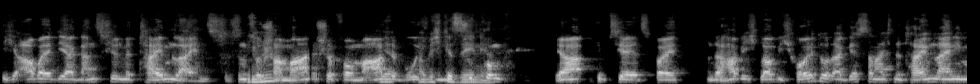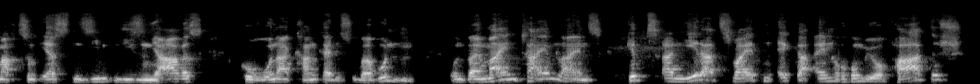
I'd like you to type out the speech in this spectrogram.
ich arbeite ja ganz viel mit Timelines. Das sind so mhm. schamanische Formate, ja, wo ich, ich gesehen, Zukunft, ja, ja gibt's ja jetzt bei, und da habe ich, glaube ich, heute oder gestern habe ich eine Timeline gemacht zum ersten siebten diesen Jahres. Corona-Krankheit ist überwunden. Und bei meinen Timelines gibt's an jeder zweiten Ecke eine homöopathisch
